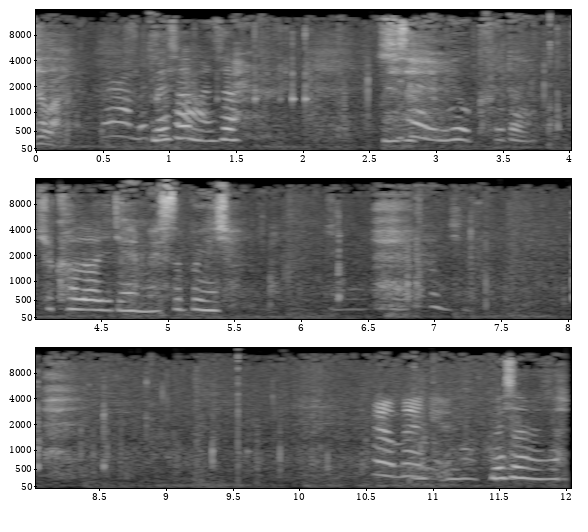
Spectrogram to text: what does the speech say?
事吧？没事，没没事没事，膝盖也没有磕到，就磕到一点，没事不影响。来看一下。慢点没事没事。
